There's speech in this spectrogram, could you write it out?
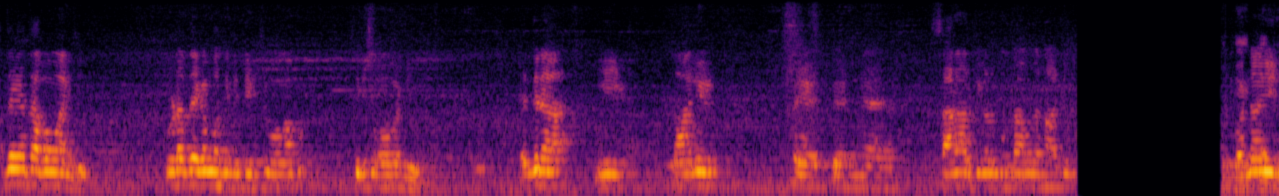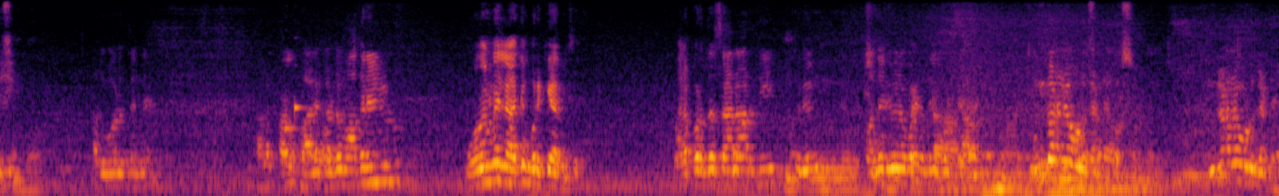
അദ്ദേഹത്തെ അപമാനിച്ചു. ഇവിടെ അദ്ദേഹം വന്നിട്ട് തിരിച്ചു പോകാൻ തിരിച്ചു പോകേണ്ടി. എന്തിനാ ഈ നാല് പിന്നെ സ്ഥാനാർത്ഥികളും ഉണ്ടാവുന്ന നാട്ടിൽ പൊന്നാനിയിൽ അതുപോലെ തന്നെ പാലക്കാട് പാലക്കാട് മാത്രമേ ഉള്ളൂ. മൂന്നെണ്ണം രാജ്യം പ്രഖ്യാപിച്ചത് മലപ്പുറത്തെ സ്ഥാനാർത്ഥി ഒരു. മുൻഗണന കൊടുക്കണ്ടേ? മുൻഗണന കൊടുക്കണ്ടേ?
